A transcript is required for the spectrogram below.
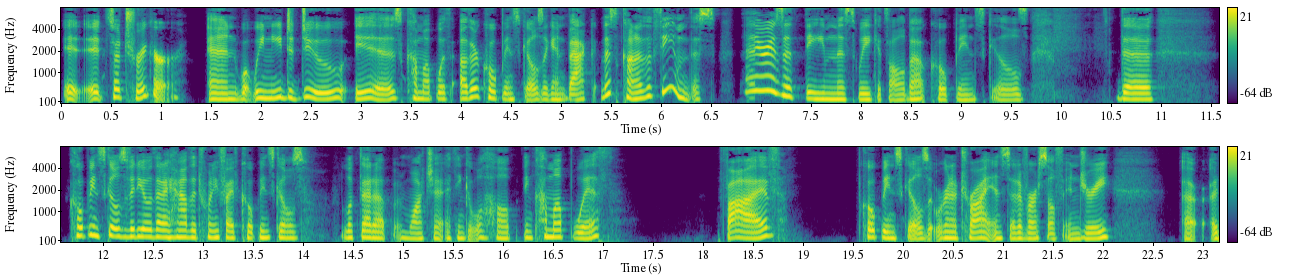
It, it's a trigger. And what we need to do is come up with other coping skills. Again, back, this kind of the theme. This, there is a theme this week. It's all about coping skills. The, coping skills video that I have, the 25 coping skills, look that up and watch it. I think it will help and come up with five coping skills that we're going to try instead of our self injury, uh, uh,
